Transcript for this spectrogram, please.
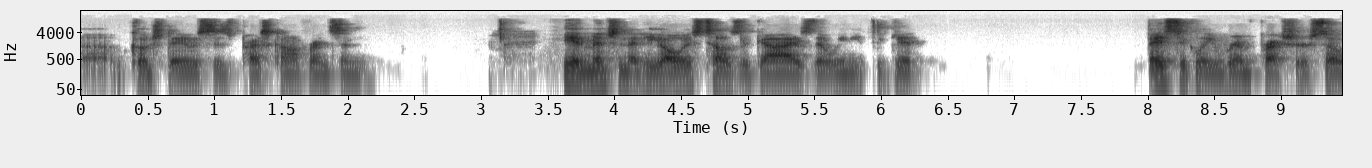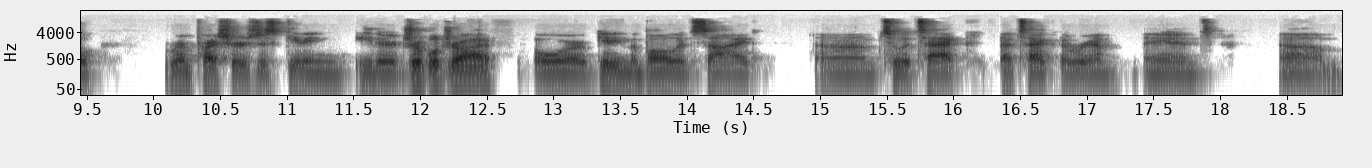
um, Coach Davis's press conference, and he had mentioned that he always tells the guys that we need to get basically rim pressure. So rim pressure is just getting either a dribble drive or getting the ball inside um, to attack attack the rim. And um,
